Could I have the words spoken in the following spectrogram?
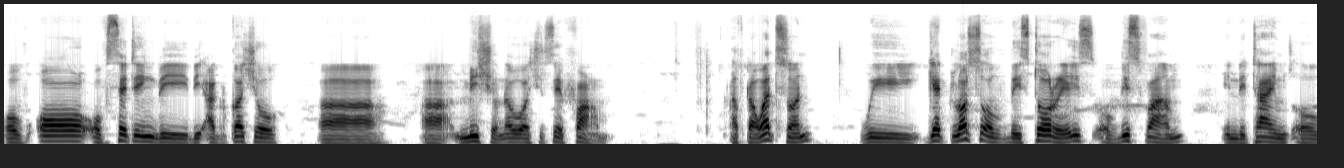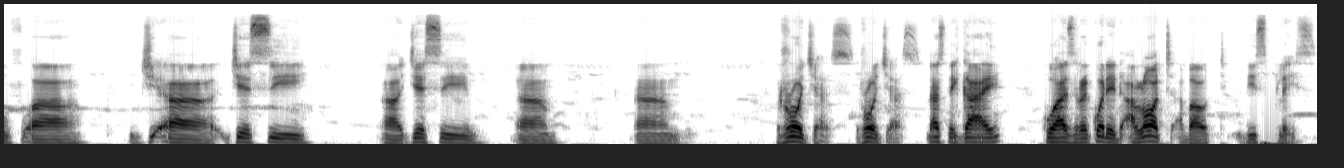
of all of setting the, the agricultural uh, uh, mission, or I should say farm. After Watson, we get lots of the stories of this farm in the times of uh, uh, Jesse, uh, Jesse um, um, Rogers. Rogers. That's the guy who has recorded a lot about this place.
